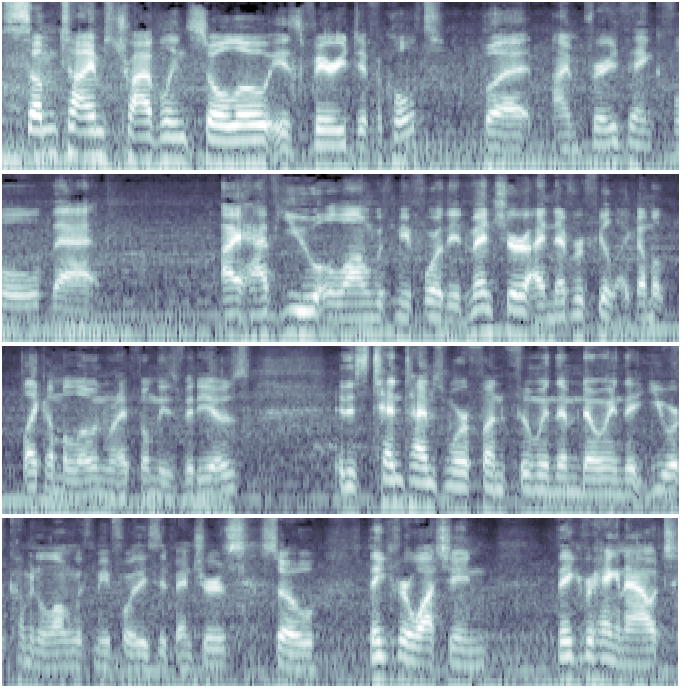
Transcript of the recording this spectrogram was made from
sometimes traveling solo is very difficult, but I'm very thankful that I have you along with me for the adventure. I never feel like I'm a, like I'm alone when I film these videos. It is 10 times more fun filming them knowing that you are coming along with me for these adventures. So, thank you for watching. Thank you for hanging out,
